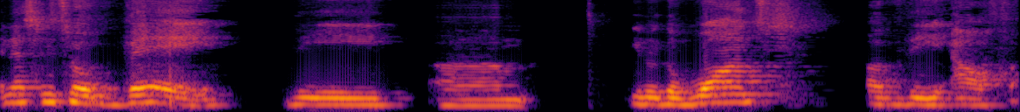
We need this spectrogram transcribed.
in essence, obey the, um, you know, the wants of the alpha.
